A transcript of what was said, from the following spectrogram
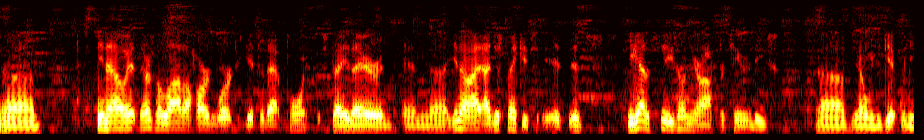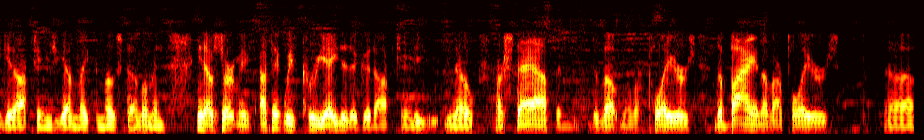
um, you know, it, there's a lot of hard work to get to that point to stay there, and and uh, you know, I, I just think it's it, it's you got to seize on your opportunities. Uh, you know, when you get when you get opportunities, you got to make the most of them. And you know, certainly, I think we've created a good opportunity. You know, our staff and development of our players, the buy-in of our players, uh,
